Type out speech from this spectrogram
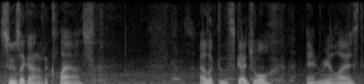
soon as I got out of class, I looked at the schedule and realized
